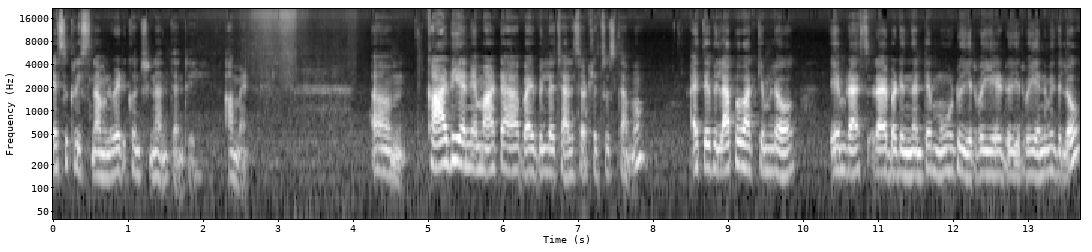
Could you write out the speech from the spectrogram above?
యేసుక్రీస్తునామను వేడుకొంచున్నాను తండ్రి. ఆమె కాడి అనే మాట బైబిల్లో చాలా చోట్ల చూస్తాము. అయితే విలాప వాక్యంలో ఏం రాసి రాయబడిందంటే మూడు ఇరవై ఏడు ఇరవై ఎనిమిదిలో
